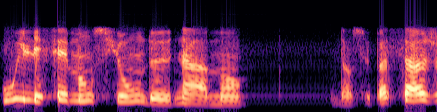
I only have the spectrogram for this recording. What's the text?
où il est fait mention de Naaman. Dans ce passage,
